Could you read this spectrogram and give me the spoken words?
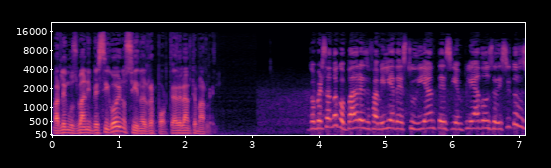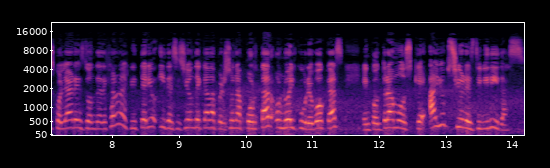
Marlene Guzmán investigó y nos tiene el reporte. Adelante, Marlene. Conversando con padres de familia de estudiantes y empleados de distritos escolares donde dejaron el criterio y decisión de cada persona portar o no el cubrebocas, encontramos que hay opciones divididas.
